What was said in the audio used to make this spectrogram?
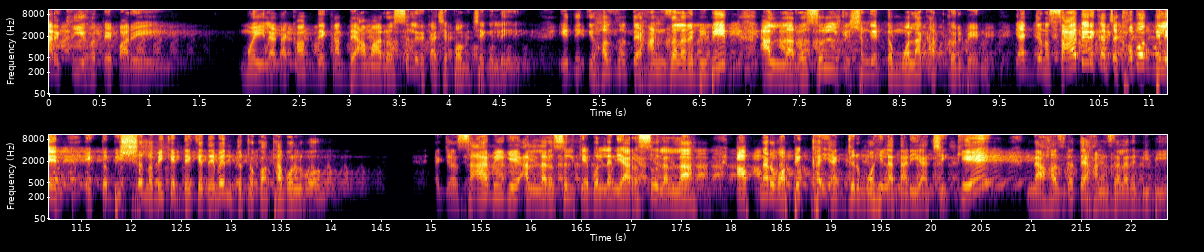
আর কি হতে পারে? মহিলাটা কাঁদতে কাঁদতে আমার রসুলের কাছে পৌঁছে গেলে এদিকে হজরতে হানজালার বিবি আল্লাহ রসুলকে সঙ্গে একটু মোলাকাত করবেন। একজন সাহাবের কাছে খবর দিলেন, একটু বিশ্ব নবীকে ডেকে দেবেন, দুটো কথা বলব। একজন সাহাবি গিয়ে আল্লাহ রসুলকে বললেন, ইয়া রসুল আল্লাহ আপনার অপেক্ষায় একজন মহিলা দাঁড়িয়ে আছে। কে? না হজরতে হানজালার বিবি।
